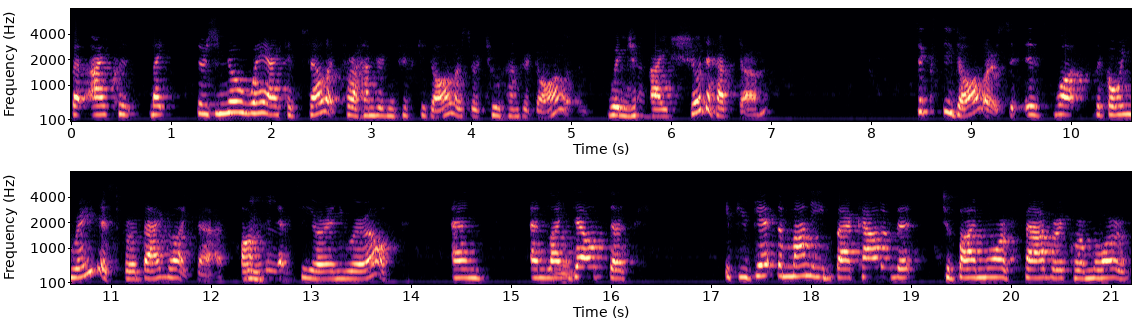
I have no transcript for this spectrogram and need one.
but i could like there's no way i could sell it for $150 or $200 which Mhm. i should have done $60 is what the going rate is for a bag like that on Mhm. Etsy or anywhere else. And and like. Dell says, if you get the money back out of it to buy more fabric or more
